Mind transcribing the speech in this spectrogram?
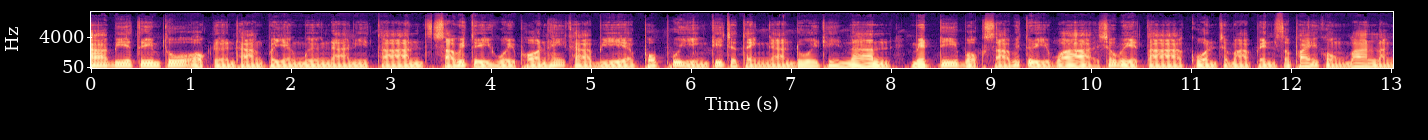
คาเบียเตรียมตัวออกเดินทางไปยังเมืองนานีตาน สาวิตรีอวยพรให้คาเบียพบผู้หญิงที่จะแต่งงานด้วยที่นั่น เมดดี้บอกสาวิตรีว่าชเวตาควรจะมาเป็นสะพ้ยของบ้านหลัง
